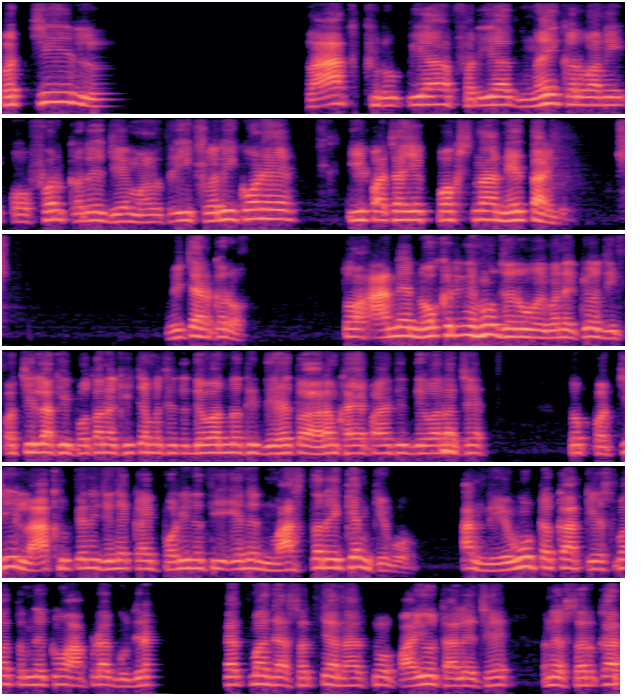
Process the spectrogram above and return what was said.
પચીસ લાખ રૂપિયા ફરિયાદ નહીં કરવાની ઓફર કરે જે માણસ એ કરી કોણે? એ પાછા એક પક્ષના નેતા વિચાર કરો. તો આને નોકરીની શું જરૂર હોય? મને કયો પચીસ લાખ પોતાના ખીચામાંથી તો દેવાનું નથી, દેહ તો આરામ ખાયા પાસેથી દેવાના છે. તો પચીસ લાખ રૂપિયાની જેને કઈ પડી નથી, એને માસ્તર કેમ કેવો આ નેવું ટકા કેસમાં તમને કહું, આપણા ગુજરાતમાં જ આ સત્યાનાશનો પાયો ચાલે છે અને સરકાર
